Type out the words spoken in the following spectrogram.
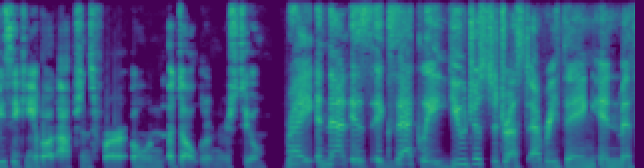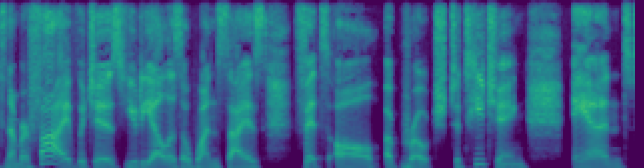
be thinking about options for our own adult learners too. Right. And that is exactly, you just addressed everything in myth number five, which is UDL is a one size fits all approach to teaching. And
